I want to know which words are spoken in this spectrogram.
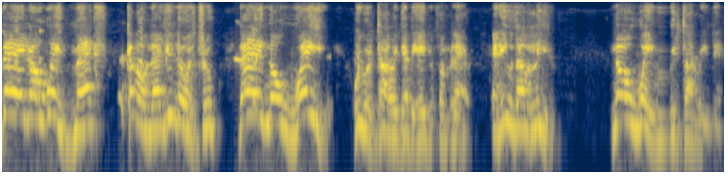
There ain't no way, Max. Come on now, you know it's true. There ain't no way we would have tolerated that behavior from Larry. And he was our leader. No way we'd tolerate that.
